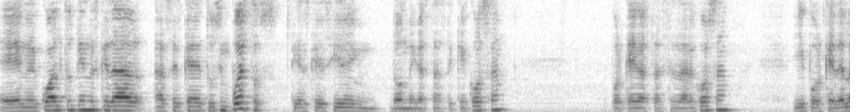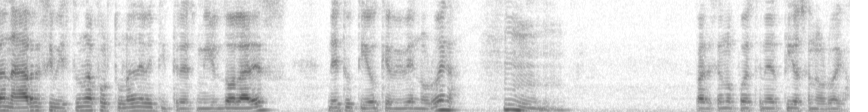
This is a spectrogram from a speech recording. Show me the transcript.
en el cual tú tienes que dar acerca de tus impuestos, tienes que decir en dónde gastaste qué cosa, por qué gastaste tal cosa, y por qué de la nada recibiste una fortuna de 23 mil dólares de tu tío que vive en Noruega. Hmm. Parece que no puedes tener tíos en Noruega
